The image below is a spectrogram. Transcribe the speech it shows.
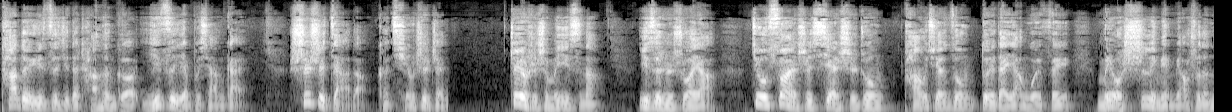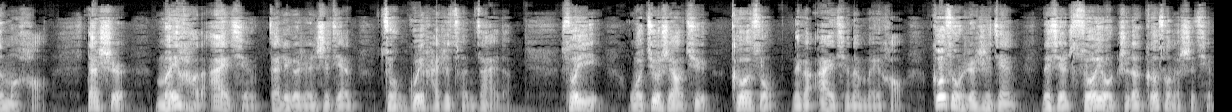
他对于自己的《长恨歌》一字也不想改，诗是假的，可情是真，这又是什么意思呢？意思是说呀，就算是现实中唐玄宗对待杨贵妃没有诗里面描述的那么好，但是美好的爱情在这个人世间总归还是存在的，所以我就是要去。歌颂那个爱情的美好，歌颂人世间那些所有值得歌颂的事情。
